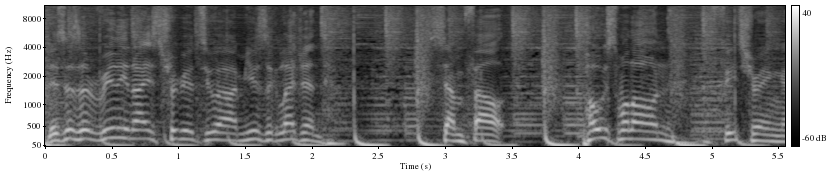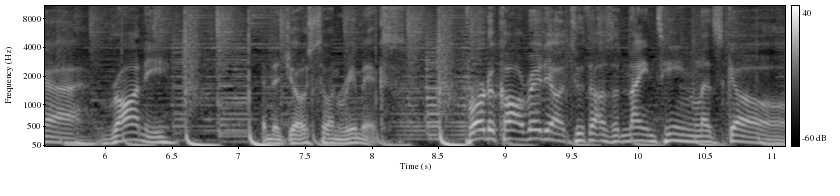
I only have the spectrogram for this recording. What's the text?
This is a really nice tribute to uh, music legend Sam Feldt, Post Malone featuring uh, RANI in the Joe Stone remix. Protocol Radio 2019, let's go.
